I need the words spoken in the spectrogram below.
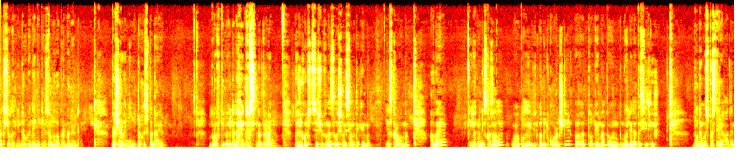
Так, сьогодні другий день, як я зробила перманент. Почервоніння трохи спадає. Бровки виглядають досить натурально. Дуже хочеться, щоб вони залишилися такими яскравими. Але, як мені сказали, коли відпадуть корочки, е, то пігмент повинен виглядати світліше. Будемо спостерігати.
